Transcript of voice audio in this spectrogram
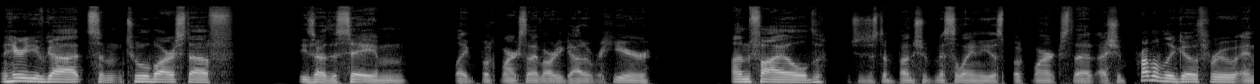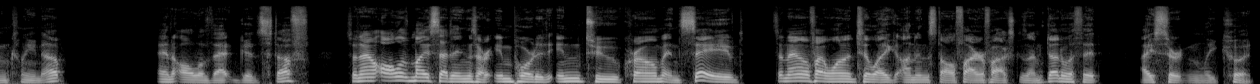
And here you've got some toolbar stuff. These are the same like bookmarks that I've already got over here. Unfiled, which is just a bunch of miscellaneous bookmarks that I should probably go through and clean up. And all of that good stuff. So now all of my settings are imported into Chrome and saved. So now if I wanted to like uninstall Firefox because I'm done with it, I certainly could.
